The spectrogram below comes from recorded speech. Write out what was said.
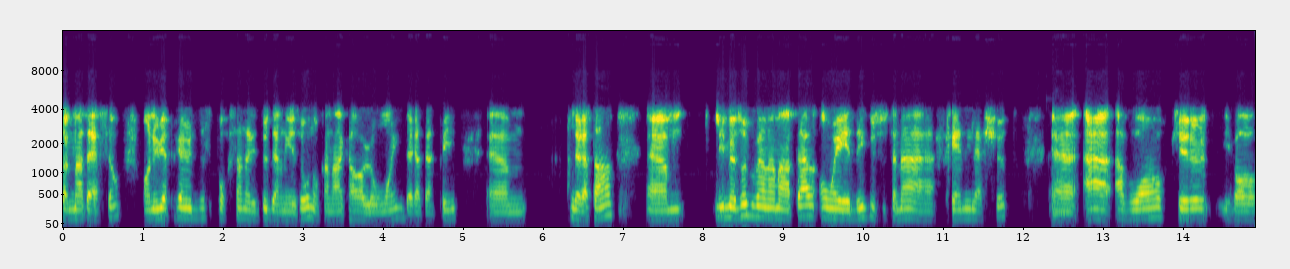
d'augmentation. On a eu à peu près un 10% dans les deux derniers jours, donc on est encore loin de rattraper euh, le retard. Euh, les mesures gouvernementales ont aidé justement à freiner la chute. À, à, voir qu'il va y avoir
